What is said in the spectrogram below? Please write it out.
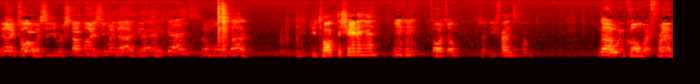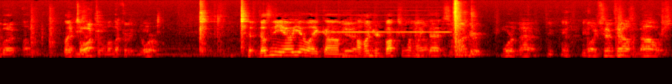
Yeah, I told him. I said you were stopped by to see my dad. Yeah. He does. I'm all the time. Did you talk to Shanahan? Mm-hmm. Talk to him. You friends with him? No, I wouldn't call him my friend, but um, Like I talk to him. I'm not going to ignore him. doesn't he owe you like um a Yeah. hundred bucks or something like that? Uh, Hundred. More than that. Like ten thousand dollars.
